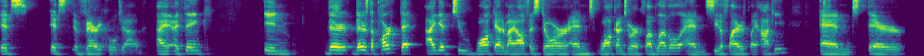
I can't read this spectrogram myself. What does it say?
It's it's a very cool job. I, I think in there there's the part that I get to walk out of my office door and walk onto our club level and see the Flyers play hockey. And there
